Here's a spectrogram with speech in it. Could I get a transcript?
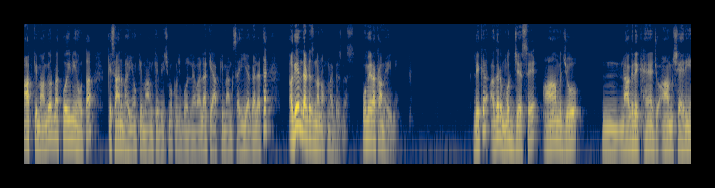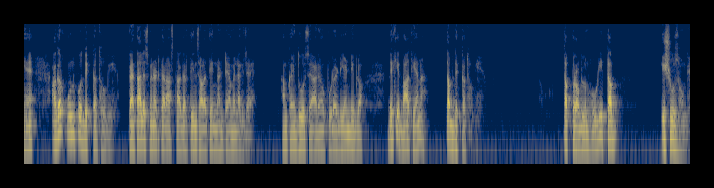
आपकी मांग है और मैं कोई नहीं होता किसान भाइयों की मांग के बीच में कुछ बोलने वाला कि आपकी मांग सही या गलत है। Again that is none of my business वो मेरा काम है ही नहीं। लेकिन अगर मुझ जैसे आम जो नागरिक हैं, जो आम शहरी हैं, अगर उनको दिक्कत होगी, पैंतालीस मिनट का रास्ता अगर तीन, साढ़े तीन घंटे हमें लग जाए, हम कहीं दूर से आ रहे हो, पूरा डीएनडी ब्लॉक देखिए बात यह ना, तब दिक्कत होगी। तब प्रॉब्लम होगी, तब इश्यूज़ होंगे।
